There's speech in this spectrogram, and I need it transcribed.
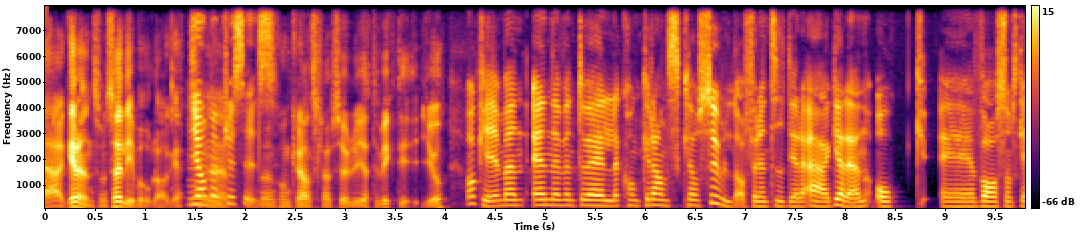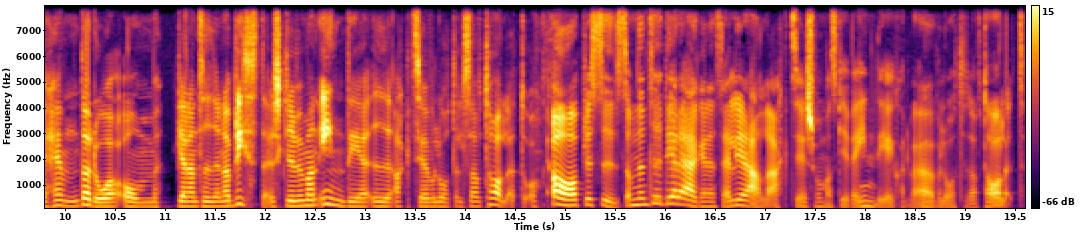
ägaren som säljer bolaget. Ja, men eh, precis. En konkurrensklausul är jätteviktig. Jo. Okej, okay, men en eventuell konkurrensklausul då för den tidigare ägaren och eh, vad som ska hända då om garantierna brister. Skriver man in det i aktieöverlåtelseavtalet då? Ja, precis. Om den tidigare ägaren säljer alla aktier så får man skriva in det i själva överlåtelseavtalet.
